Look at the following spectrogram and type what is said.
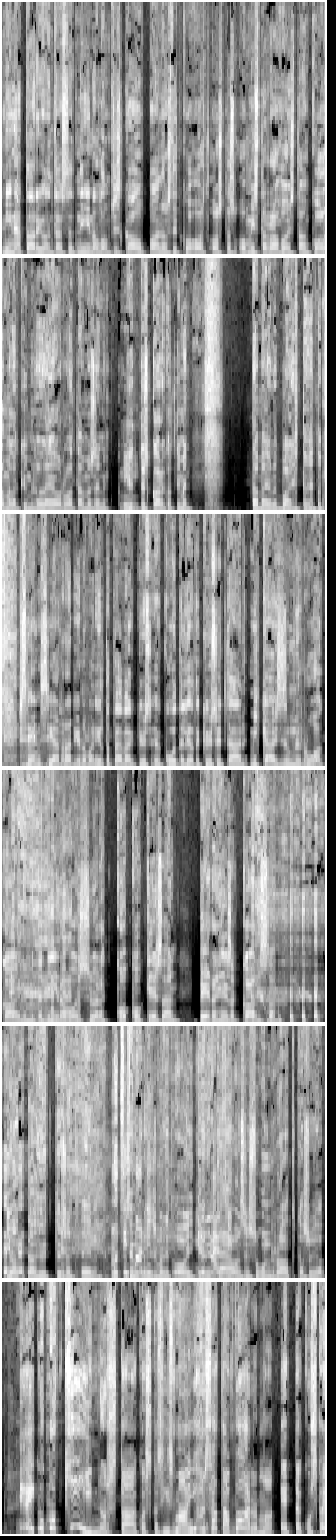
Minä tarjoan tässä, että Niina Lompsis kauppaan ostit, ost- ostas omista rahoistaan 30 eurolla tämmöisen niin. hyttyskarkottimen. Tämä ei ole vaihtoehto. Sen sijaan Radionoman iltapäivän kys- kuuntelijoilta kysytään, mikä olisi semmoinen ruoka-aine, mitä Niina voisi syödä koko kesän perheensä kanssa, jotta hyttyset eivät. Mut siis mä Ymmärsinkö nyt- mä nyt oikein? ymmärsin. Tämä on se sun ratkaisu. Ja Ei kun mua kiinnostaa, koska siis mä oon ihan sata varma, että koska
